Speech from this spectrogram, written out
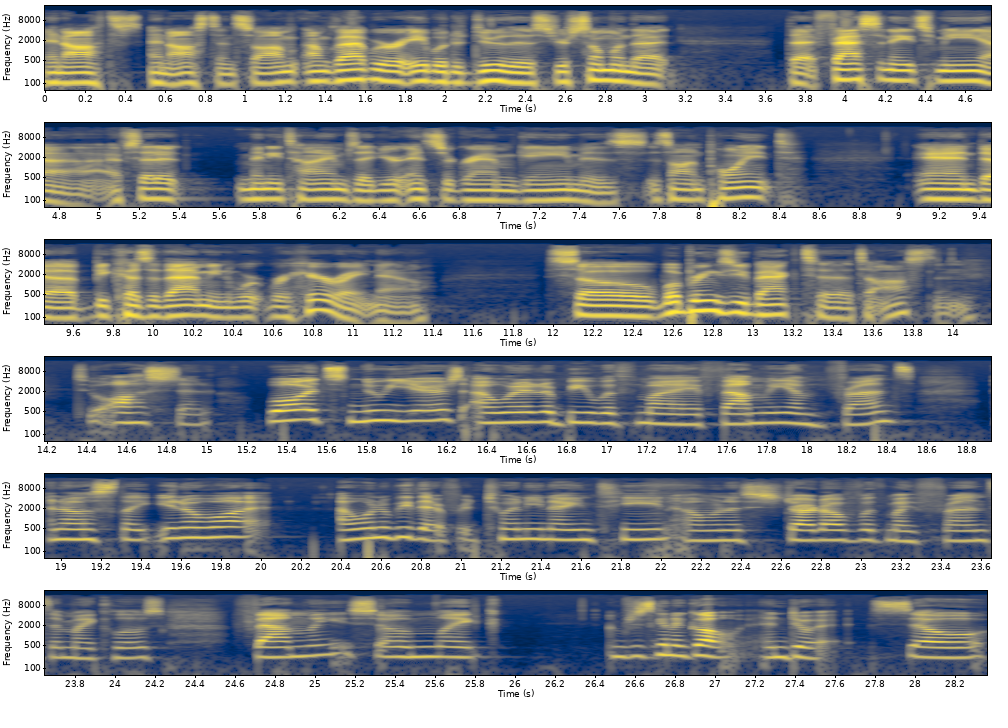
in Austin. So I'm I'm glad we were able to do this. You're someone that that fascinates me. Uh, I've said it many times that your Instagram game is is on point, and uh, because of that, I mean we're we're here right now. So what brings you back to to Austin? to Austin. Well, it's New Year's. I wanted to be with my family and friends, and I was like, you know what? I want to be there for 2019. I want to start off with my friends and my close family. So I'm like, I'm just gonna go and do it. So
